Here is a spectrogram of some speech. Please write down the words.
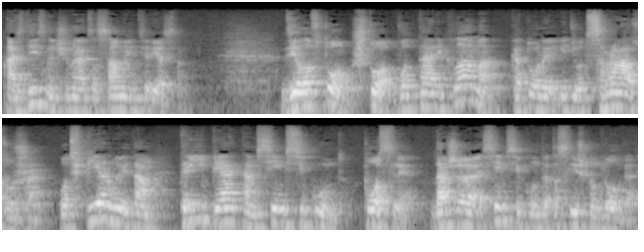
а здесь начинается самое интересное. Дело в том, что вот та реклама, которая идет сразу же, вот в первые там 3, 5, там 7 секунд после, даже 7 секунд это слишком долго,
